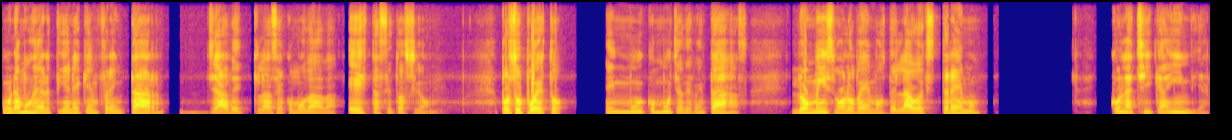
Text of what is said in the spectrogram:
una mujer tiene que enfrentar, ya de clase acomodada, esta situación. Por supuesto, con muchas desventajas. Lo mismo lo vemos del lado extremo con la chica india.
